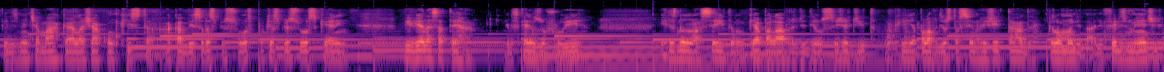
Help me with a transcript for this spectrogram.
Infelizmente a marca ela já conquista a cabeça das pessoas porque as pessoas querem viver nessa terra, eles querem usufruir, eles não aceitam que a palavra de Deus seja dita porque a palavra de Deus está sendo rejeitada pela humanidade. Infelizmente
